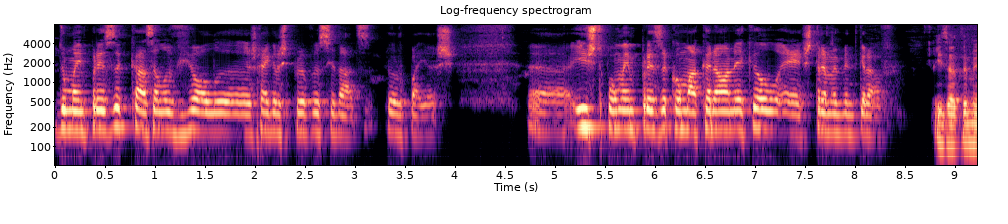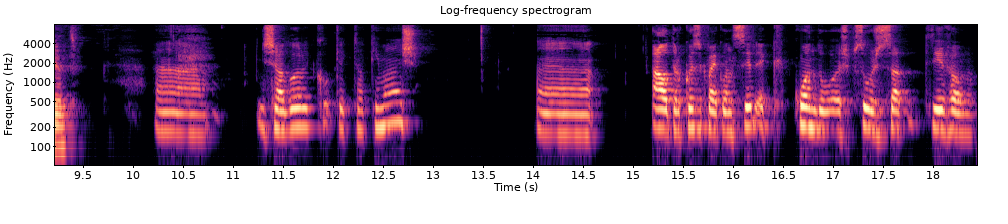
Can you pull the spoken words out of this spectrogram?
de uma empresa caso ela viole as regras de privacidade europeias. Uh, isto para uma empresa como a Canonical é extremamente grave. Exatamente. Uh, já agora, o que é que está aqui mais? Uh, há outra coisa que vai acontecer é que quando as pessoas desativam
